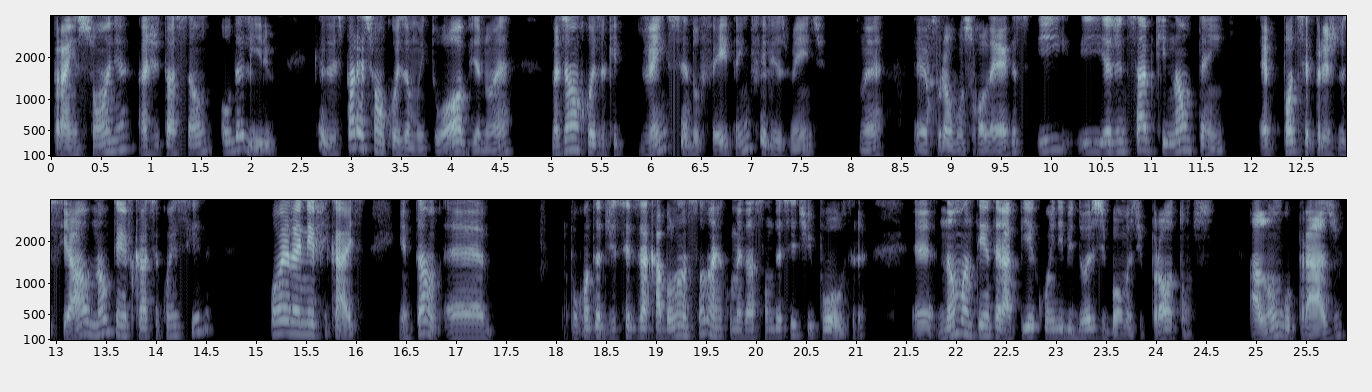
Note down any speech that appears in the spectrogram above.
para insônia, agitação ou delírio. Quer dizer, isso parece uma coisa muito óbvia, não é? Mas é uma coisa que vem sendo feita, infelizmente, né, é, por alguns colegas, e, e, a gente sabe que não tem, é, pode ser prejudicial, não tem eficácia conhecida, ou ela é ineficaz. Então, é, por conta disso, eles acabam lançando uma recomendação desse tipo. Outra, é, não mantenha terapia com inibidores de bombas de prótons a longo prazo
